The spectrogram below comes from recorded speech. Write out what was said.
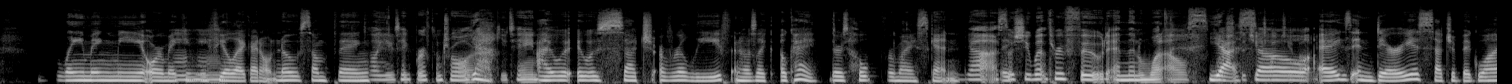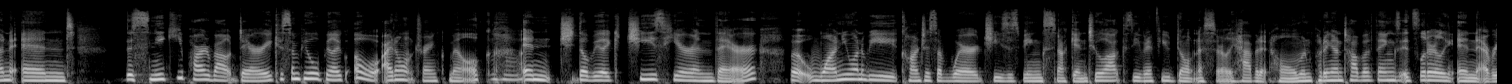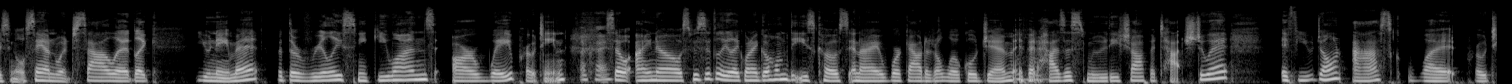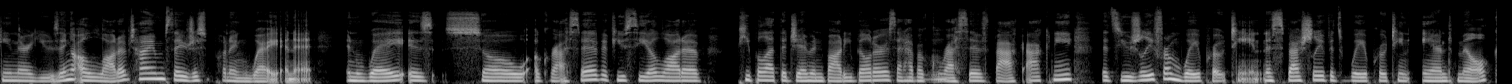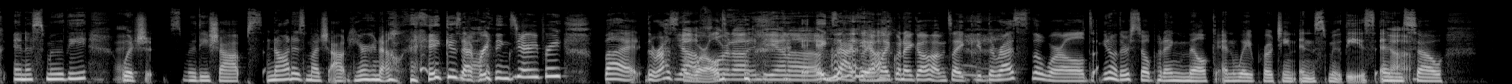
blaming me or making me Mhm. feel like I don't know something. telling you to take birth control or Yeah. Accutane. I w- it was such a relief. And I was like, okay, there's hope for my skin. yeah. So she went through food, and then what else? Yeah. did she talk to you So eggs and dairy is such a big one. And the sneaky part about dairy, because some people will be like, oh, I don't drink milk. Mhm. And they'll be like cheese here and there. But one, you want to be conscious of where cheese is being snuck into a lot. Because even if you don't necessarily have it at home and putting on top of things, it's literally in every single sandwich, salad, like you name it. But the really sneaky ones are whey protein. Okay. So I know specifically, like when I go home to the East Coast and I work out at a local gym, if it Mhm. has a smoothie shop attached to it, if you don't ask what protein they're using, a lot of times they're just putting whey in it. And whey is so aggressive. If you see a lot of people at the gym and bodybuilders that have Mm-hmm. aggressive back acne, that's usually from whey protein, and especially if it's whey protein and milk in a smoothie, Okay. which smoothie shops, not as much out here in LA because Yeah. everything's dairy free, but the rest yeah, of the world. Florida, Indiana. exactly. Yeah. I'm like, when I go home, it's like the rest of the world, you know, they're still putting milk and whey protein in smoothies. And so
